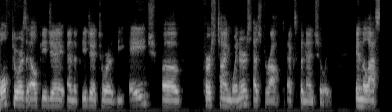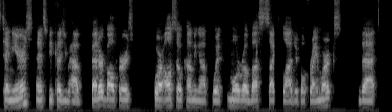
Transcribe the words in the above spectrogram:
both tours, the LPGA and the PGA Tour, the age of first time winners has dropped exponentially in the last 10 years. And it's because you have better golfers who are also coming up with more robust psychological frameworks that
